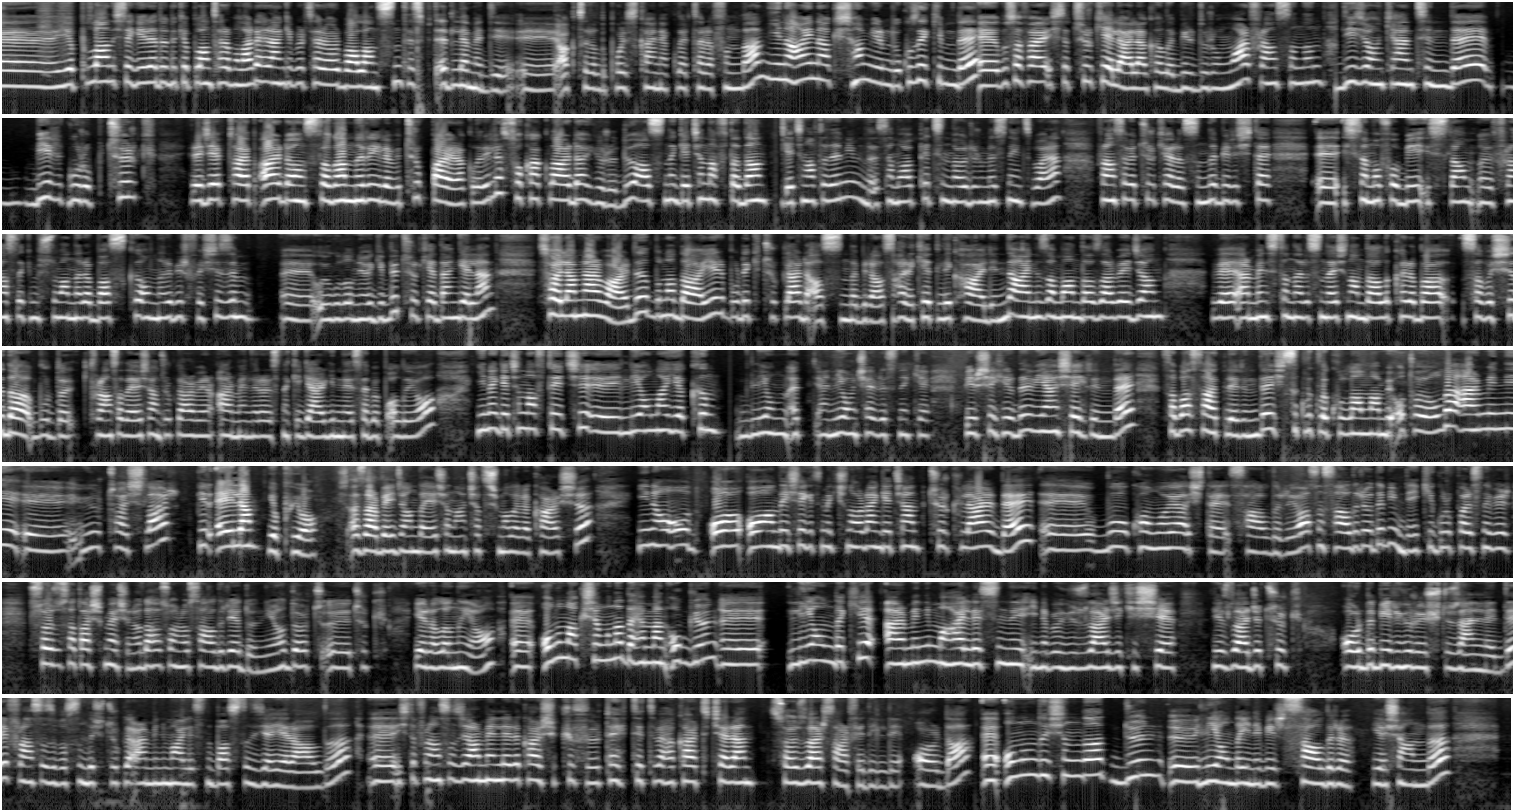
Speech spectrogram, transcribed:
yapılan işte geriye dönük yapılan taramalarda herhangi bir terör bağlantısının tespit edilemediği e, aktarıldı polis kaynakları tarafından. Yine aynı akşam 29 Ekim'de e, bu sefer işte Türkiye ile alakalı bir durum var. Fransa'nın Dijon kentinde bir grup Türk Recep Tayyip Erdoğan sloganlarıyla ve Türk bayraklarıyla sokaklarda yürüdü. Aslında geçen haftadan, geçen hafta demeyeyim de Samuel Paty'nin öldürülmesine itibaren Fransa ve Türkiye arasında bir işte e, İslamofobi, İslam, e, Fransa'daki Müslümanlara baskı, onlara bir faşizm e, uygulanıyor gibi Türkiye'den gelen söylemler vardı. Buna dair buradaki Türkler de aslında biraz hareketlilik halinde. Aynı zamanda Azerbaycan ve Ermenistan arasında yaşanan Dağlık Karabağ Savaşı da burada Fransa'da yaşayan Türkler ve Ermeniler arasındaki gerginliğe sebep alıyor. Yine geçen hafta içi e, Lyon'a yakın Lyon'un yani Lyon çevresindeki bir şehirde Viyen şehrinde sabah saatlerinde sıklıkla kullanılan bir otoyolda Ermeni e, yurttaşlar bir eylem yapıyor. İşte Azerbaycan'da yaşanan çatışmalara karşı. Yine o, o, o anda işe gitmek için oradan geçen Türkler de e, bu konvoya işte saldırıyor. Aslında saldırıyor demeyeyim de iki grup arasında bir sözlü sataşma yaşanıyor. Daha sonra o saldırıya dönüyor. Dört e, Türk yaralanıyor. E, onun akşamına da hemen o gün e, Lyon'daki Ermeni mahallesini yine böyle yüzlerce kişi, yüzlerce Türk Orada bir yürüyüş düzenledi. Fransız basında işte Türkler Ermeni mahallesini bastı diye yer aldı. Ee, işte Fransızca Ermenilere karşı küfür, tehdit ve hakaret içeren sözler sarf edildi orada. Ee, onun dışında dün e, Lyon'da yine bir saldırı yaşandı.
